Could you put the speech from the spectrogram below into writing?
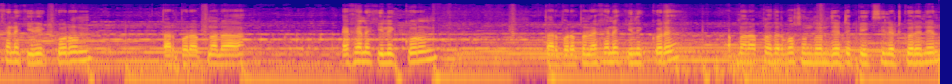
এখানে ক্লিক করুন। তারপর আপনারা এখানে ক্লিক করুন। তারপর আপনারা এখানে ক্লিক করে আপনারা আপনাদের পছন্দ অনুযায়ী একটি পিক সিলেক্ট করে নিন।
